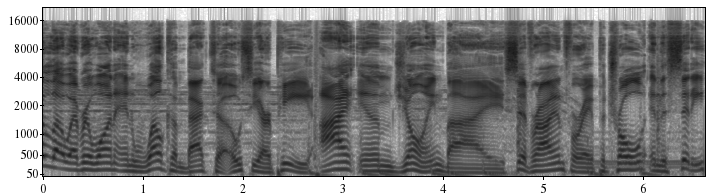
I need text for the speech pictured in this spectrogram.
Hello, everyone, and welcome back to OCRP. I am joined by Civ Ryan for a patrol in the city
